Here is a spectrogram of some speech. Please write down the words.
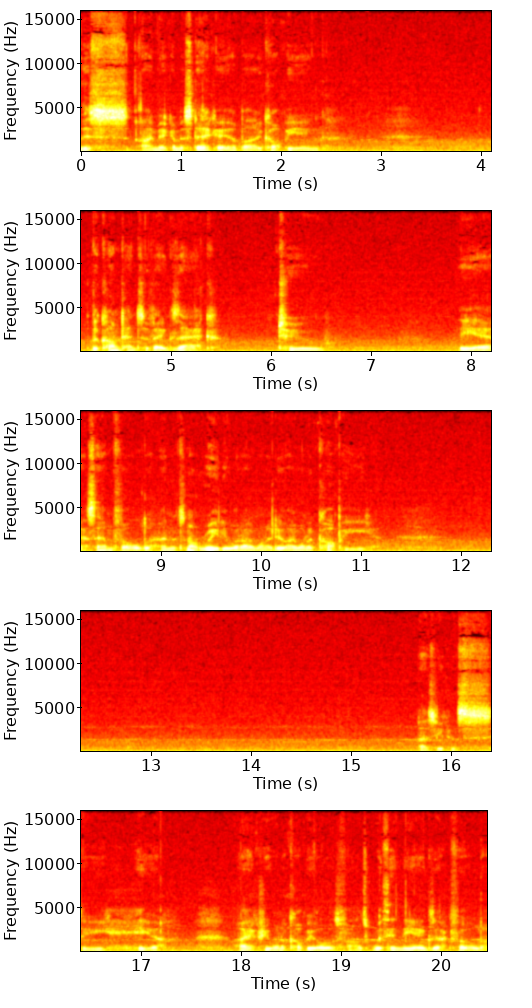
this I make a mistake here by copying the contents of exec to the ASM folder and it's not really what I want to do. I want to copy as you can see here I actually want to copy all those files within the exec folder.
